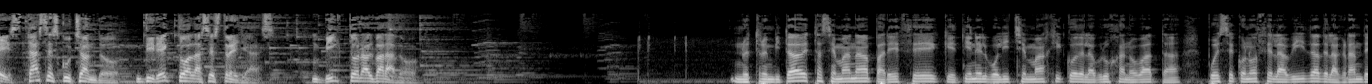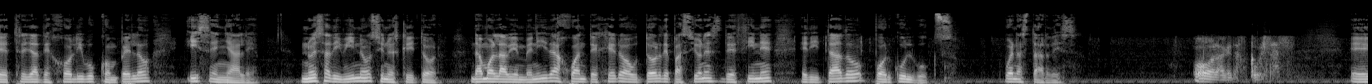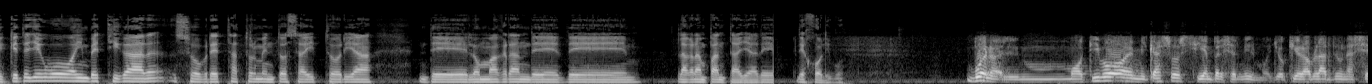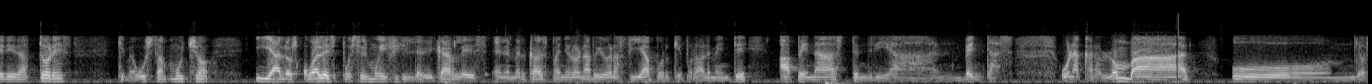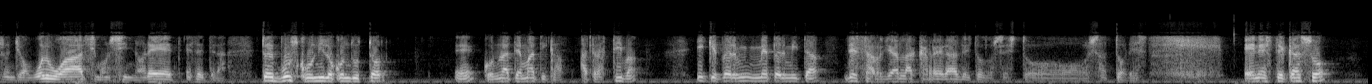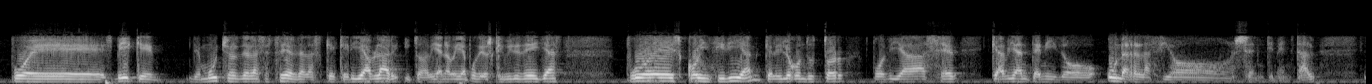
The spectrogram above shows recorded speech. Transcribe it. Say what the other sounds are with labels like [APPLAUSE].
Estás escuchando Directo a las Estrellas. Víctor Alvarado. Nuestro invitado esta semana parece que tiene el boliche mágico de la bruja novata, pues se conoce la vida de las grandes estrellas de Hollywood con pelos y señales. No es adivino, sino escritor. Damos la bienvenida a Juan Tejero, autor de Pasiones de Cine, editado por Cool Books. Buenas tardes. Hola, ¿qué tal? ¿Cómo estás? Eh, ¿Qué te llevó a investigar sobre estas tormentosas historias de los más grandes de la gran pantalla de Hollywood? Bueno, el motivo en mi caso siempre es el mismo. Yo quiero hablar de una serie de actores que me gustan mucho y a los cuales pues es muy difícil dedicarles en el mercado español una biografía porque probablemente apenas tendrían ventas. Una Carol Lombard, un John Woodward, Simon Signoret, etcétera. Entonces busco un hilo conductor ¿eh? con una temática atractiva y que me permita desarrollar la carrera de todos estos actores. En este caso, pues vi que de muchas de las estrellas de las que quería hablar y todavía no había podido escribir de ellas, pues coincidían que el hilo conductor podía ser que habían tenido una relación sentimental.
